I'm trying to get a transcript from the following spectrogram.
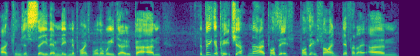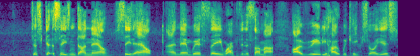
I can just see them needing the points more than we do. But um, the bigger picture, no, positive. Positive, fine, definitely. Um, just get the season done now, season out, and then we'll see what happens in the summer. I really hope we keep Sawyers.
